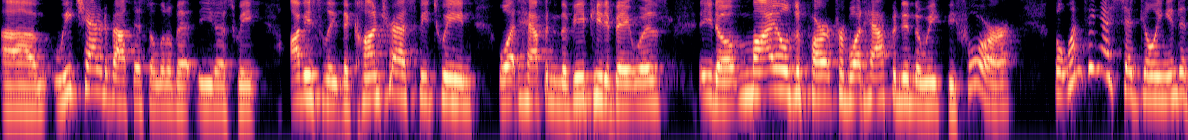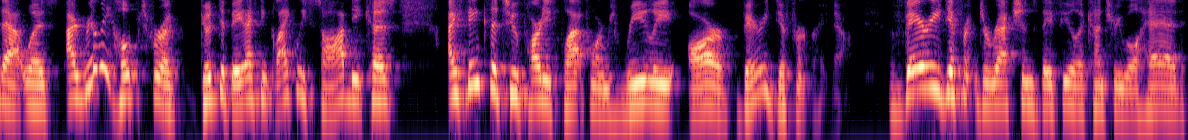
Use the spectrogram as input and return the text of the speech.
Um, we chatted about this a little bit this week. Obviously, the contrast between what happened in the VP debate was, you know, miles apart from what happened in the week before. But one thing I said going into that was I really hoped for a good debate. I think, like we saw, because I think the two parties' platforms really are very different right now. Very different directions they feel the country will head.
